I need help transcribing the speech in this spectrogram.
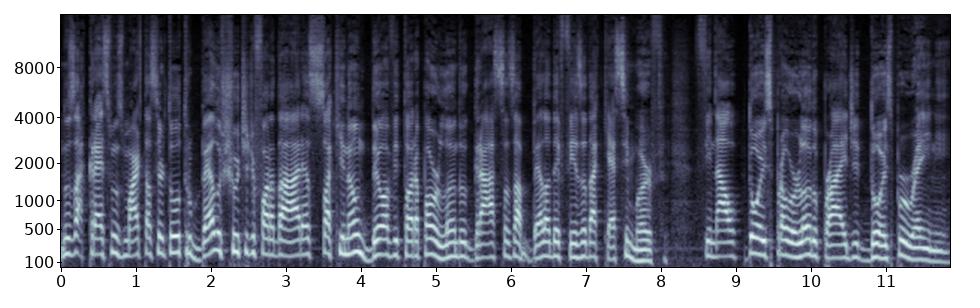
Nos acréscimos, Marta acertou outro belo chute de fora da área, só que não deu a vitória para Orlando graças à bela defesa da Cassie Murphy. Final 2 para Orlando Pride, 2 para Rainy.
